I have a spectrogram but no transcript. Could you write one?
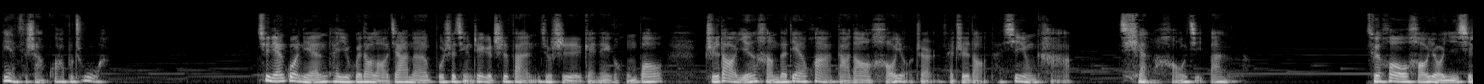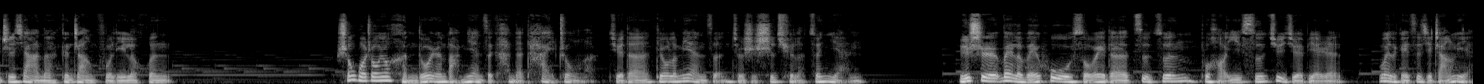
面子上挂不住啊。”去年过年，他一回到老家呢，不是请这个吃饭，就是给那个红包，直到银行的电话打到好友这儿，才知道他信用卡欠了好几万了。随后，好友一气之下呢，跟丈夫离了婚。生活中有很多人把面子看得太重了，觉得丢了面子就是失去了尊严，于是为了维护所谓的自尊，不好意思拒绝别人，为了给自己长脸，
